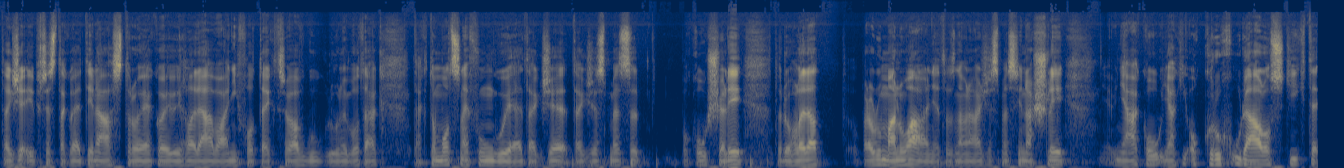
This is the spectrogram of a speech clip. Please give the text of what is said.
takže i přes takové ty nástroje, jako je vyhledávání fotek třeba v Google nebo tak, tak to moc nefunguje, takže, takže jsme se pokoušeli to dohledat opravdu manuálně. To znamená, že jsme si našli nějakou, nějaký okruh událostí, kte,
